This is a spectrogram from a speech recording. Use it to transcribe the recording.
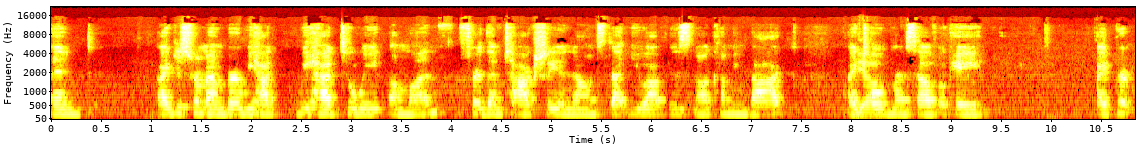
And I just remember we had we had to wait a month for them to actually announce that UAAP is not coming back. I Yeah. told myself, okay, I per-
